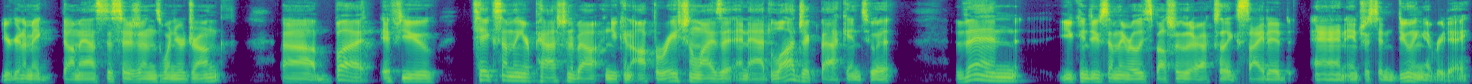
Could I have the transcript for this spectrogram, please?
you're going to make dumbass decisions when you're drunk. Uh, but if you take something you're passionate about and you can operationalize it and add logic back into it, then you can do something really special they're actually excited and interested in doing every day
